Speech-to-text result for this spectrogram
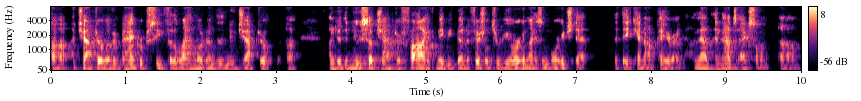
Uh, a Chapter 11 bankruptcy for the landlord under the new chapter, uh, under the new subchapter 5 may be beneficial to reorganize a mortgage debt that they cannot pay right now, and that and that's excellent. Um,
